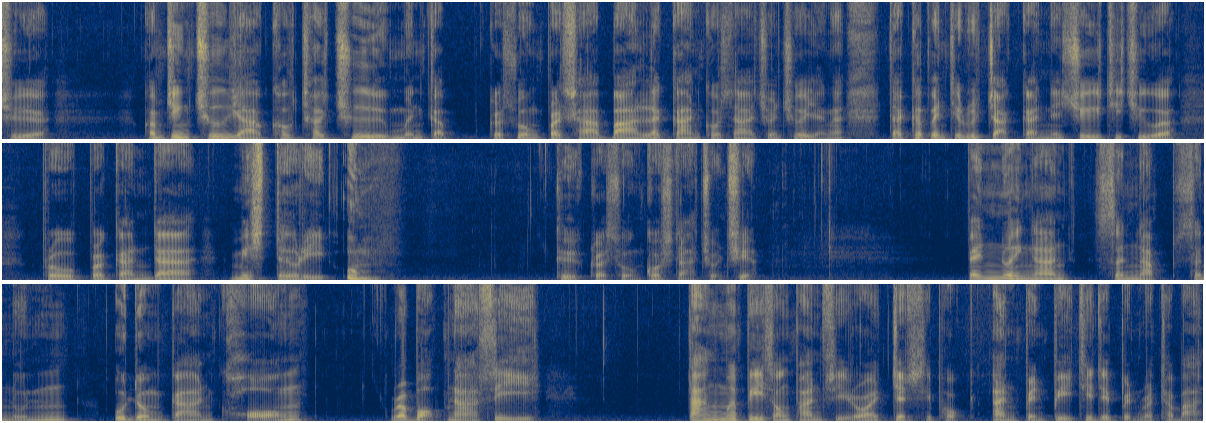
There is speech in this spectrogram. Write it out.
เชื่อ ความจริงชื่อยาวเขาใช้ชื่อเหมือนกับกระทรวงประชาบาลและการโฆษณาชวนเชื่ออย่างนั้น แต่ก็เป็นที่รู้จักกันในชื่อที่ชื่อว่า Propaganda มิสเตอริอุมคือกระทรวงโฆษณาชวนเชื่อ เป็นหน่วยงานสนับสนุนอุดมการณ์ของระบอบนาซี ตั้งเมื่อปี 2476 อันเป็นปีที่ได้เป็นรัฐบาล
